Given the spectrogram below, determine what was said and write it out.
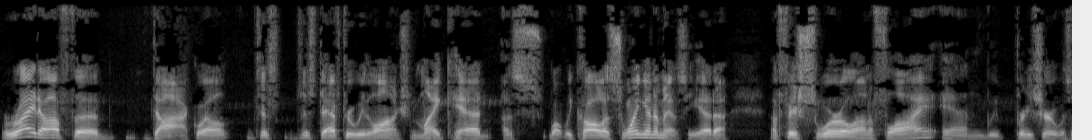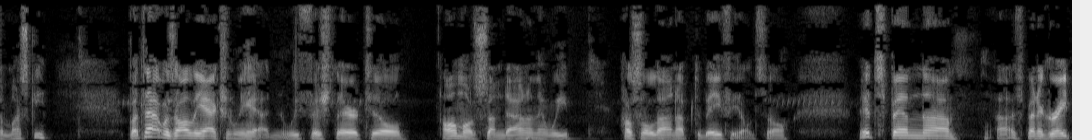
right off the dock, well, just, just after we launched, Mike had a, what we call a swing and a miss. He had a, a fish swirl on a fly and we're pretty sure it was a muskie. But that was all the action we had. And we fished there till almost sundown and then we hustled on up to Bayfield. So it's been, uh, uh, it's been a great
